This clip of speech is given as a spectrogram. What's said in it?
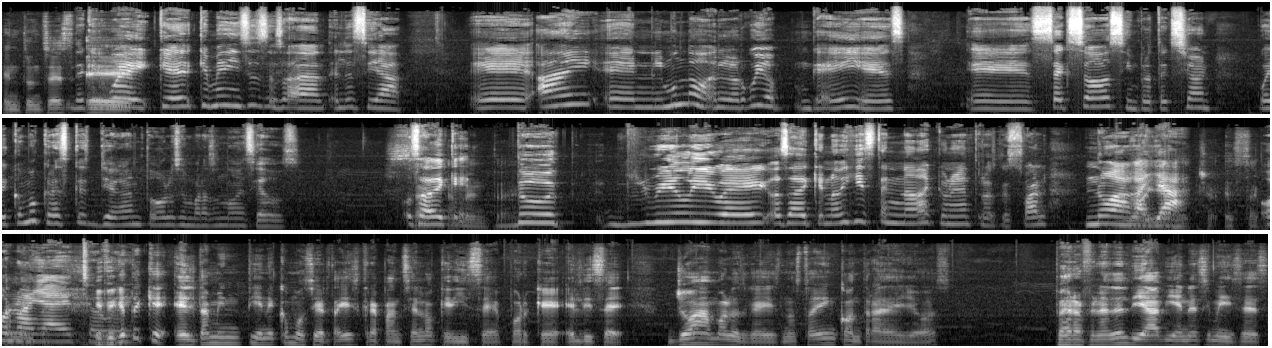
Entonces. De que, güey, ¿qué, me dices? O sea, él decía, eh, hay en el mundo, en el orgullo gay es eh, sexo sin protección. Güey, ¿cómo crees que llegan todos los embarazos no deseados? O sea, de que, dude, really, güey. O sea, de que no dijiste nada que un heterosexual no haga ya. o no haya hecho. Y fíjate que él también tiene como cierta discrepancia en lo que dice, porque él dice, yo amo a los gays, no estoy en contra de ellos, pero al final del día vienes y me dices,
